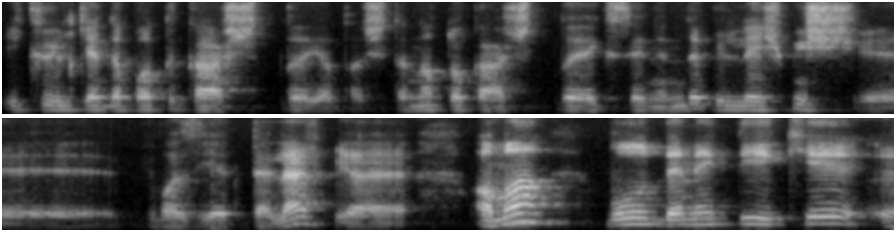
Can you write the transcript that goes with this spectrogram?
iki ülkede Batı karşıtlığı ya da işte NATO karşıtlığı ekseninde birleşmiş e, vaziyetteler. E, ama bu demek değil ki e,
